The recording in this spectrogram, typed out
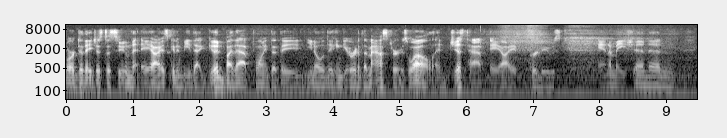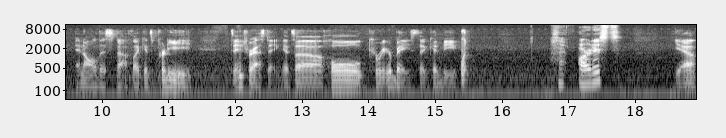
or do they just assume that AI is going to be that good by that point that they, you know, they can get rid of the master as well and just have AI produced animation and and all this stuff? Like it's pretty it's interesting. It's a whole career base that could be artists. Yeah.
